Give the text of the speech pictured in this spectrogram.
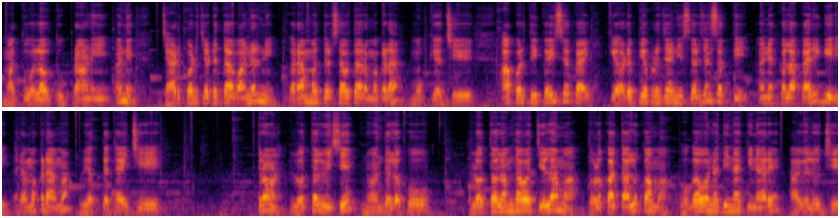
માથું હલાવતું પ્રાણી અને ઝાડ પર ચડતા વાનરની કરામત દર્શાવતા રમકડા મુખ્ય છે. આ પરથી કહી શકાય કે હડપ્ય પ્રજાની સર્જન શક્તિ અને કલા કારીગીરી રમકડામાં વ્યક્ત થાય છે. ત્રણ, લોથલ વિશે નોંધ લખો. લોથલ અમદાવાદ જિલ્લામાં ધોળકા તાલુકામાં ભોગાવો નદીના કિનારે આવેલું છે.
